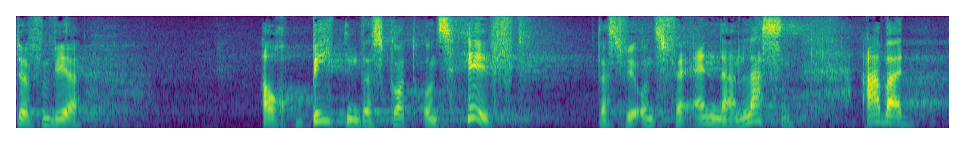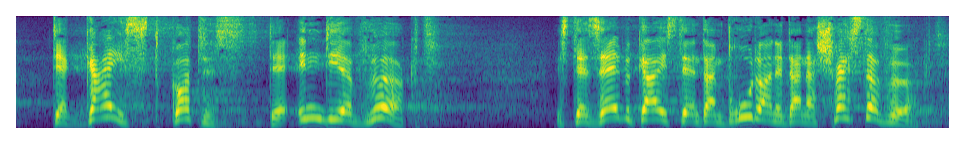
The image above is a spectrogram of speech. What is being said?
dürfen wir auch beten, dass Gott uns hilft, dass wir uns verändern lassen. Aber der Geist Gottes, der in dir wirkt, ist derselbe Geist, der in deinem Bruder und in deiner Schwester wirkt.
